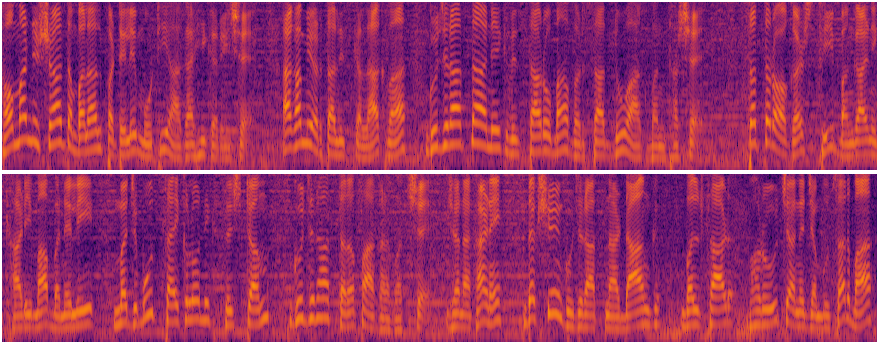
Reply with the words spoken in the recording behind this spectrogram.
હવામાન નિષ્ણાત અંબાલાલ પટેલે મોટી આગાહી કરી છે. આગામી અડતાલીસ કલાકમાં ગુજરાતના અનેક વિસ્તારોમાં વરસાદનું આગમન થશે. સત્તર ઓગસ્ટથી બંગાળની ખાડીમાં બનેલી મજબૂત સાયક્લોનિક સિસ્ટમ ગુજરાત તરફ આગળ વધશે. જેના કારણે દક્ષિણ ગુજરાતના ડાંગ, વલસાડ, ભરૂચ અને જંબુસરમાં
